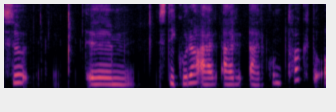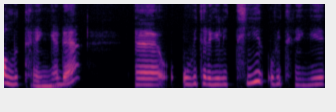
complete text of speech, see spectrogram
Så um, stikkordet er, er, er, kontakt, og alle trenger det. Eh, og vi trenger litt tid, og vi trenger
